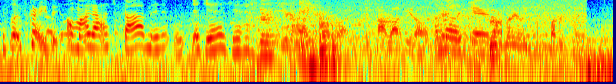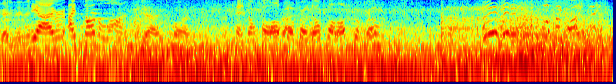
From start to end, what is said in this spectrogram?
This looks crazy. Oh my gosh. Five minute wait. Yeah, yeah, yeah. You're gonna like it. It's fun. It's not rocky at all. It's I'm really simple. scared. It's literally butter smooth. You ready, baby? Yeah, I, re- I saw the launch. Yeah, it's fun. Okay, don't fall off GoPro. Don't fall off GoPro. oh my gosh.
